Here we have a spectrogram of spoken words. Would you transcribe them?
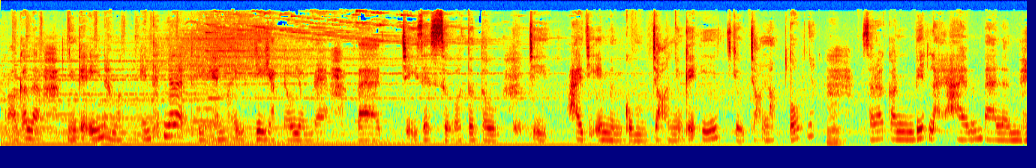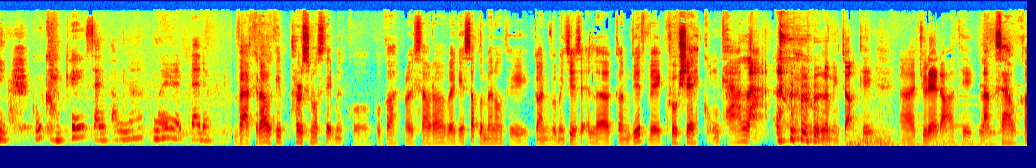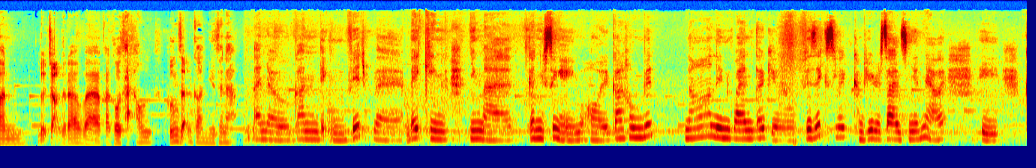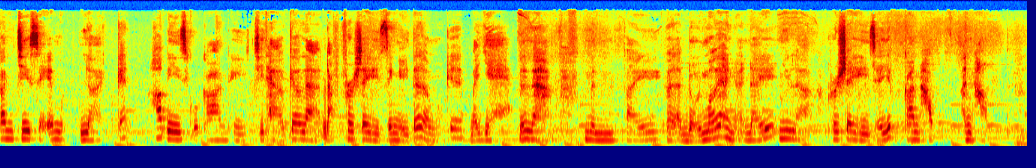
bảo con là những cái ý nào mà em thích nhất ấy, thì em hãy ghi gạch đầu dòng ra và chị sẽ sửa từ từ. Chị hai chị em mình cùng chọn những cái ý kiểu chọn lọc tốt nhất. Ừ. sau đó con viết lại hai đến ba lần thì cuối cùng cái sản phẩm nó mới ra được và cái đó là cái personal statement của của con. Rồi sau đó về cái supplemental thì con vừa mới chia sẻ là con viết về crochet. Cũng khá lạ là mình chọn cái uh, chủ đề đó. Thì làm sao con lựa chọn cái đó và và cô Thảo hướng dẫn con như thế nào? Ban đầu con định viết về baking nhưng mà con suy nghĩ một hồi con không biết nó liên quan tới kiểu physics với computer science như thế nào ấy. Thì con chia sẻ một lời cách hobbies của con thì chị Thảo kêu là đọc crochet thì sẽ nghĩ tới là một cái bà già. Nên là mình phải gọi là đổi mới hình ảnh đấy. Như là crochet thì sẽ giúp con học hình học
